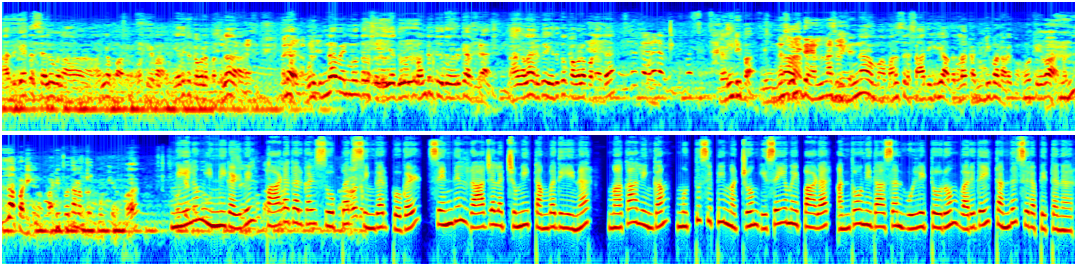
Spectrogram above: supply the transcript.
அதுக்கேத்த செலவு நான் அண்ணன் பாக்குறேன் ஓகேவா எதுக்கு கவலைப்பட்டா இல்ல உனக்கு என்ன வேணுமோ இருந்தாலும் சொல்லு. எது பண்றதுக்கு இது இருக்கா இருக்குல்ல? நாங்கெல்லாம் இருக்கோம். எதுக்கும் கவலைப்படாத. கண்டிப்பா. நீ என்ன என்ன ம- மனசுல சாதிக்கிறியோ அதெல்லாம் கண்டிப்பா நடக்கும். ஓகேவா நல்லா படிக்கணும். படிப்பு தான் நம்மளுக்கு முக்கியம்? மேலும் இந்நிகழ்வில் பாடகர்கள் சூப்பர் சிங்கர் புகழ் செந்தில் ராஜலட்சுமி தம்பதியினர் மகாலிங்கம் முத்துசிப்பி மற்றும் இசையமைப்பாளர் அந்தோனிதாசன் உள்ளிட்டோரும் வருகை தந்து சிறப்பித்தனர்.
